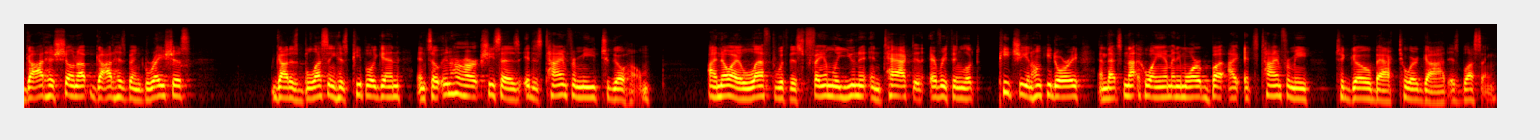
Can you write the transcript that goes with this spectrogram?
God has shown up, God has been gracious. God is blessing his people again. And so in her heart, she says, It is time for me to go home. I know I left with this family unit intact and everything looked peachy and hunky dory, and that's not who I am anymore, but I, it's time for me to go back to where God is blessing.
